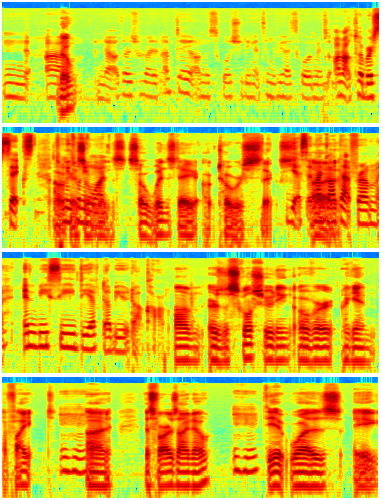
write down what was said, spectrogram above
No. Um, No? No. Authorities provided an update on the school shooting at Timberview High School on October 6th, Okay, so, 2021. Wednes- so Wednesday, October 6th. yes, and I got Uh, that from NBCDFW.com. Um, there's a school shooting over, again, a fight. Mm-hmm. Uh, as far as I know, it was a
